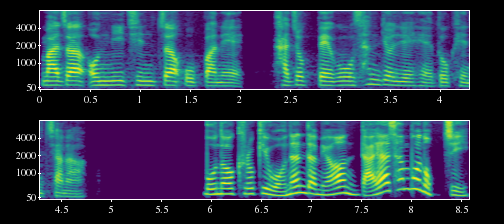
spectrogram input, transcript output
맞아, 언니 진짜 오빠네 가족 빼고 상견례 해도 괜찮아. 뭐 너 그렇게 원한다면 나야 상관없지.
